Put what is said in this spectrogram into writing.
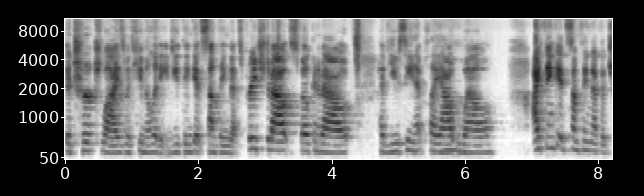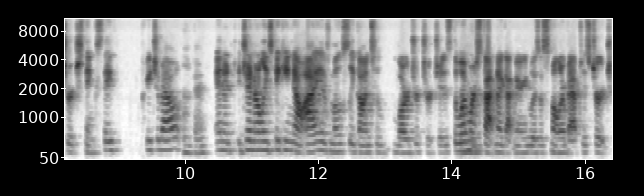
the church lies with humility? Do you think it's something that's preached about, spoken about? Have you seen it play out mm. well? I think it's something that the church thinks they preach about. Okay. And uh, generally speaking, now I have mostly gone to larger churches. The one where Mhm. Scott and I got married was a smaller Baptist church.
